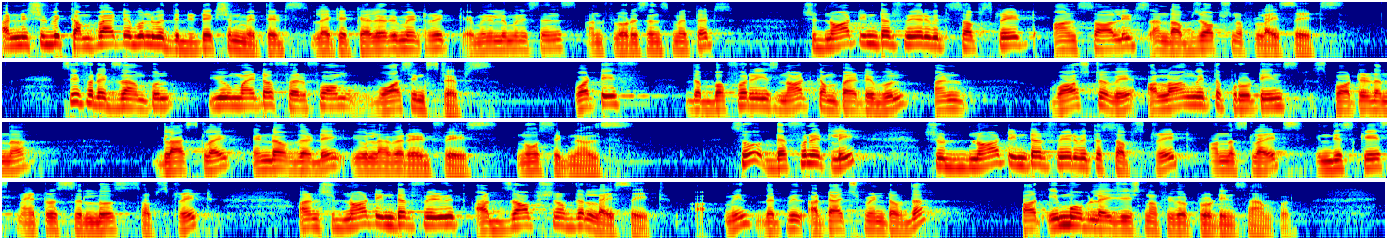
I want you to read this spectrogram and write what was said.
And it should be compatible with the detection methods like a colorimetric, immunoluminescence and fluorescence methods should not interfere with substrate on solids and absorption of lysates. See for example, you might have performed washing steps. What if the buffer is not compatible and washed away along with the proteins spotted on the glass slide, end of the day you will have a red face, no signals. So, definitely should not interfere with the substrate on the slides, in this case nitrocellulose substrate and should not interfere with adsorption of the lysate uh, mean that means attachment of the or immobilization of your protein sample.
